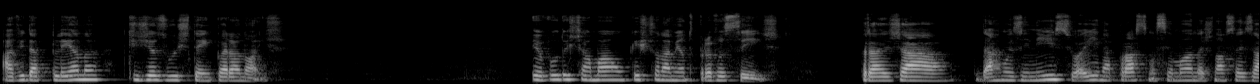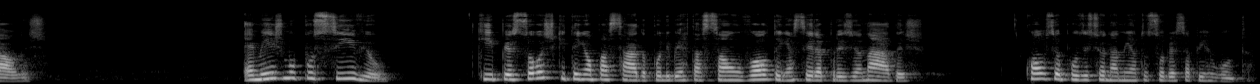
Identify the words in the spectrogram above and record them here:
a vida plena que Jesus tem para nós. Eu vou deixar um questionamento para vocês, para já darmos início aí na próxima semana às nossas aulas. É mesmo possível que pessoas que tenham passado por libertação voltem a ser aprisionadas? Qual o seu posicionamento sobre essa pergunta?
